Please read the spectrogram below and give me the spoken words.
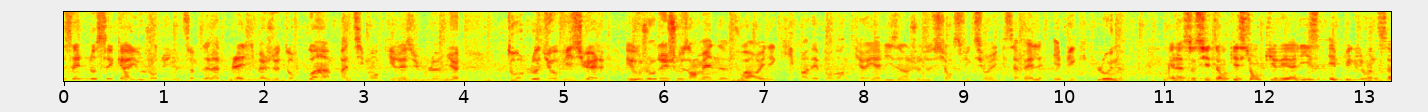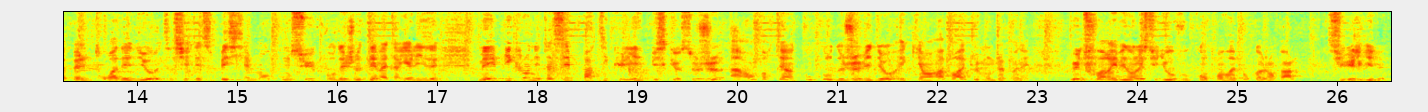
Zen Sekai. Aujourd'hui, nous sommes à la pleine image de Tourcoing, un bâtiment qui résume le mieux tout l'audiovisuel. Et aujourd'hui, je vous emmène voir une équipe indépendante qui réalise un jeu de science-fiction et qui s'appelle Epic Loon. Et la société en question qui réalise Epic Loon s'appelle 3D Dio, une société spécialement conçue pour des jeux dématérialisés. Mais Epic Loon est assez particulier puisque ce jeu a remporté un concours de jeux vidéo et qui est en rapport avec le monde japonais. Une fois arrivé dans les studios, vous comprendrez pourquoi j'en parle. Suivez le guide.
